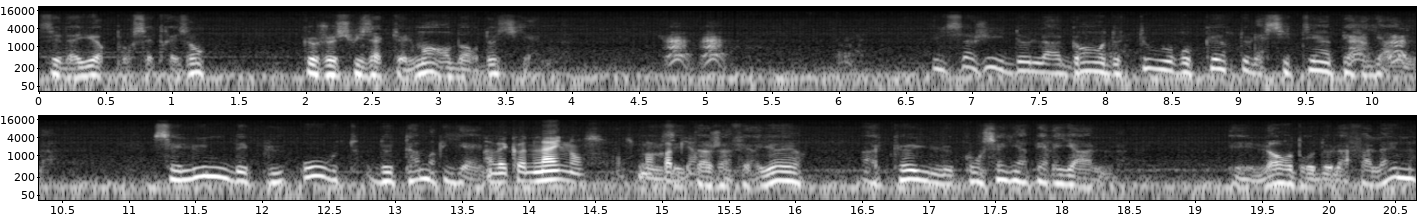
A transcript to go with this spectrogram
C'est d'ailleurs pour cette raison que je suis actuellement en bord de Sienne. Il s'agit de la grande tour au cœur de la cité impériale. C'est l'une des plus hautes de Tamriel. avec online, on, se- on se marrera Les bien. étages inférieurs accueillent le conseil impérial et l'ordre de la Phalène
